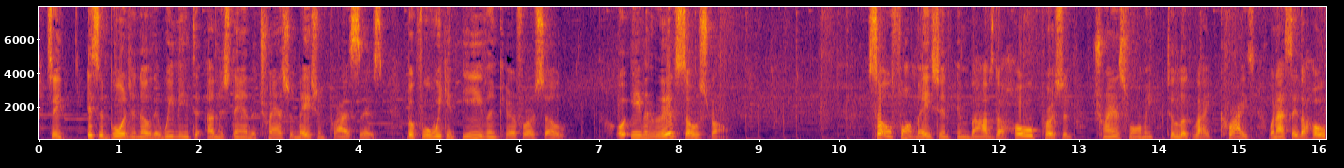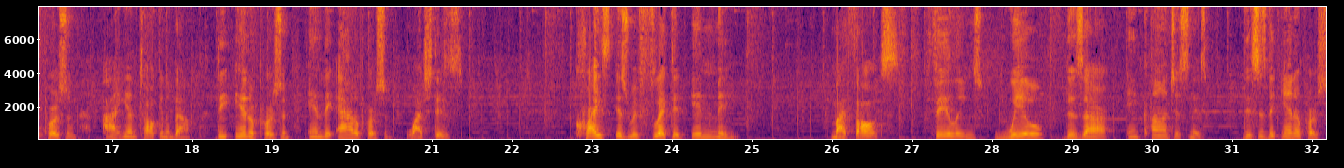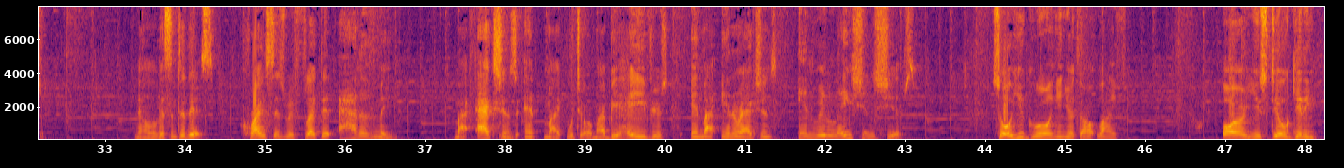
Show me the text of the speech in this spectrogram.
See, it's important to know that we need to understand the transformation process before we can even care for our soul or even live soul strong. Soul formation involves the whole person transforming to look like Christ. When I say the whole person, I am talking about the inner person and the outer person. Watch this. Christ is reflected in me. My thoughts, feelings, will, desire, and consciousness. This is the inner person. Now listen to this. Christ is reflected out of me. My actions and my which are my behaviors and my interactions in relationships. So are you growing in your thought life? Or are you still getting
